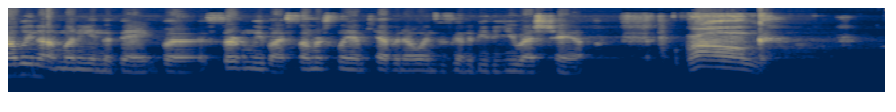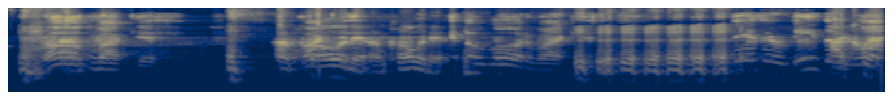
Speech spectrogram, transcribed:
probably not Money in the Bank, but certainly by SummerSlam, Kevin Owens is going to be the U.S. champ. Wrong. Wrong, Marcus. I'm calling it. I'm calling it. Come on, Marcus. There's There's a reason I why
